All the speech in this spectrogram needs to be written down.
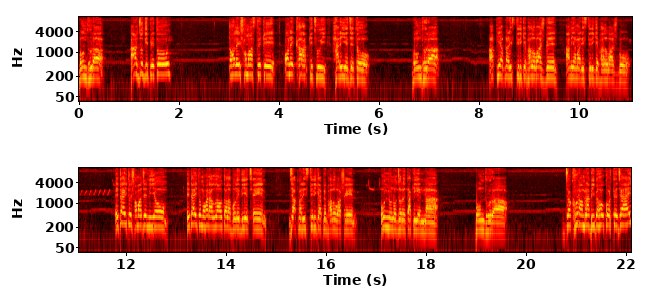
বন্ধুরা, আর যদি পেত তাহলে এই সমাজ থেকে অনেক খারাপ কিছুই হারিয়ে যেত। বন্ধুরা, আপনি আপনার স্ত্রীকে ভালোবাসবেন, আমি আমার স্ত্রীকে ভালোবাসবো। এটাই তো সমাজের নিয়ম, এটাই তো মহান আল্লাহ তালা বলে দিয়েছেন যে আপনার স্ত্রীকে আপনি ভালোবাসেন, অন্য নজরে তাকিয়েন না। বন্ধুরা, যখন আমরা বিবাহ করতে যাই,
